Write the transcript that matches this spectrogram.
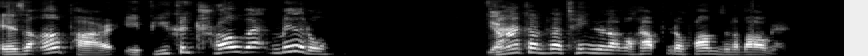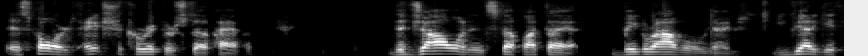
As an umpire, if you control that middle, yep. nine times out of ten, you're not going to have no problems in the ball game as far as extracurricular stuff happens. The jawing and stuff like that, big rivalry games. You got to get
